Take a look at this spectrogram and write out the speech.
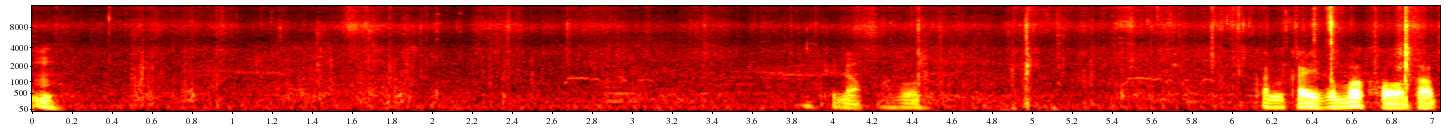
พี่น้องครับผมกันไก่ก็บ่ขอครับ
